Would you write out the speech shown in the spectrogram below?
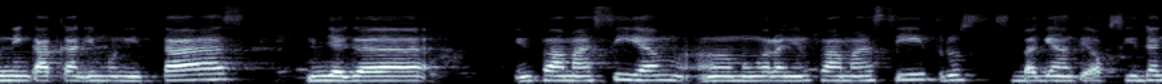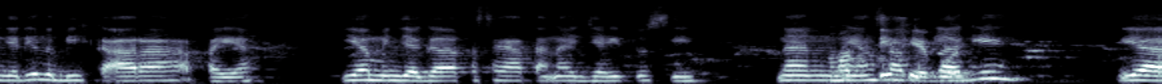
meningkatkan imunitas, menjaga inflamasi ya, uh, mengurangi inflamasi, terus sebagai antioksidan. Jadi lebih ke arah apa ya? Ya menjaga kesehatan aja itu sih. Dan Motif yang satu ya, lagi, ya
